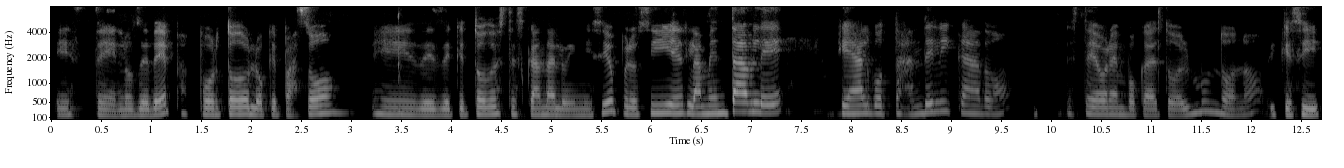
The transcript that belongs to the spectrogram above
este, los de Depp, por todo lo que pasó eh, desde que todo este escándalo inició, pero sí es lamentable que algo tan delicado esté ahora en boca de todo el mundo, ¿no? Y que si,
